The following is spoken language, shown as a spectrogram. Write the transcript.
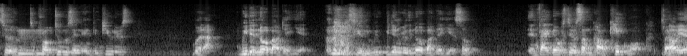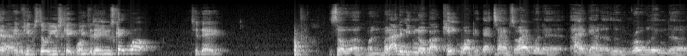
to, mm-hmm. to Pro Tools and, and computers, but I, we didn't know about that yet. Excuse me, we, we didn't really know about that yet. So, in fact, there was still something called Cakewalk. Oh yeah, and people still use Cakewalk people today. Still use Cakewalk today. So, uh, but but I didn't even know about Cakewalk at that time. So I went. Uh, I had got a little Roland uh,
